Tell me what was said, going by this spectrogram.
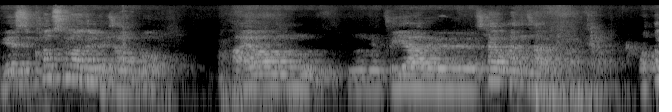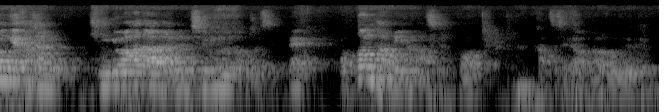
US 컨슈머들 대상으로 과연 음, VR을 사용하는 사람들 어떤 게 가장 중요하다라는 질문을 던졌을 때 어떤 답이 나왔을 것 같으세요? 여러분들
